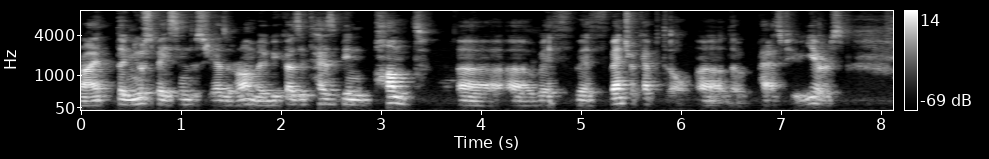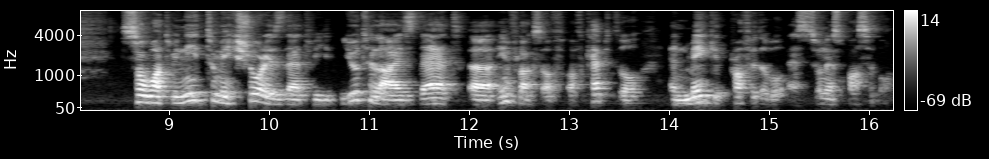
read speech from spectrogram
right? The new space industry has a runway because it has been pumped uh, uh, with with venture capital uh, the past few years so what we need to make sure is that we utilize that uh, influx of, of capital and make it profitable as soon as possible.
